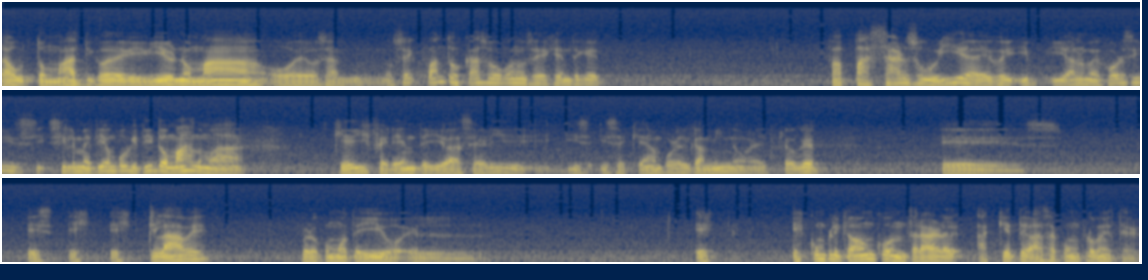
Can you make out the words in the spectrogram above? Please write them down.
automático de vivir nomás, o, o sea, no sé cuántos casos vos conocés de gente que va a pasar su vida, y, a lo mejor si, si, le metía un poquitito más nomás, qué diferente iba a ser y, y se quedan por el camino. Creo que es, es, es, clave, pero como te digo, el, es, es complicado encontrar a qué te vas a comprometer.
